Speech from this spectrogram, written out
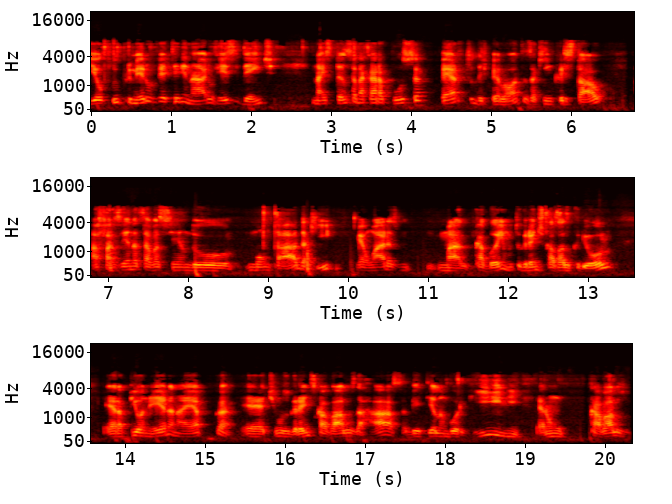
e eu fui o primeiro veterinário residente na estância da Carapuça, perto de Pelotas, aqui em Cristal. A fazenda estava sendo montada aqui, é um área, uma cabanha muito grande de cavalo crioulo. Era pioneira na época, é, tinha os grandes cavalos da raça, BT Lamborghini, eram cavalos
